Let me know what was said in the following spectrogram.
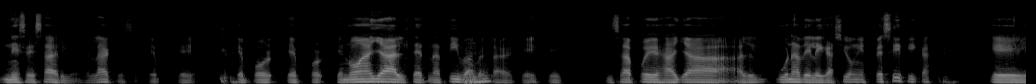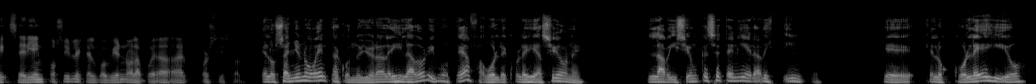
necesario, ¿verdad? Que, que, que, que, por- que, por- que no haya alternativa. Que, que quizá pues haya alguna delegación específica que sería imposible que el gobierno la pueda dar por sí solo. en los años 90, cuando yo era legislador y voté a favor de colegiaciones, la visión que se tenía era distinto, que, que los colegios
